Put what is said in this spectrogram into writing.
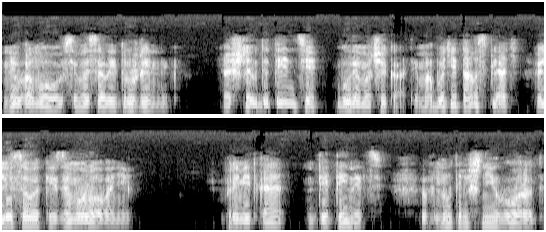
не вгамовився веселий дружинник. А ще в дитинці будемо чекати, мабуть, і там сплять лісовики замуровані. Примітка дитинець внутрішній город,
